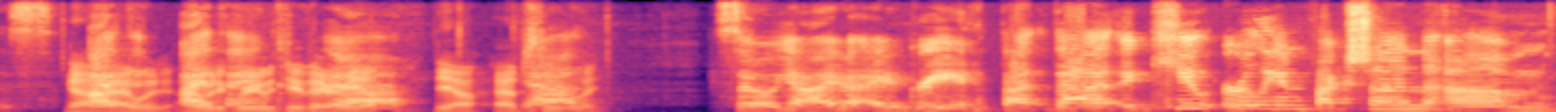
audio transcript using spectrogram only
is. Yeah, I, I would I, I would think. agree with you there. Yeah, yep. yeah, absolutely. Yeah. So yeah, I, I agree. That that acute early infection um,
